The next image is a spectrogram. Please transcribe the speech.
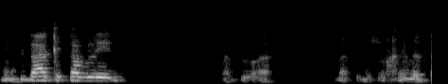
מוגדר כתבלין. מדוע? אתם זוכרים את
